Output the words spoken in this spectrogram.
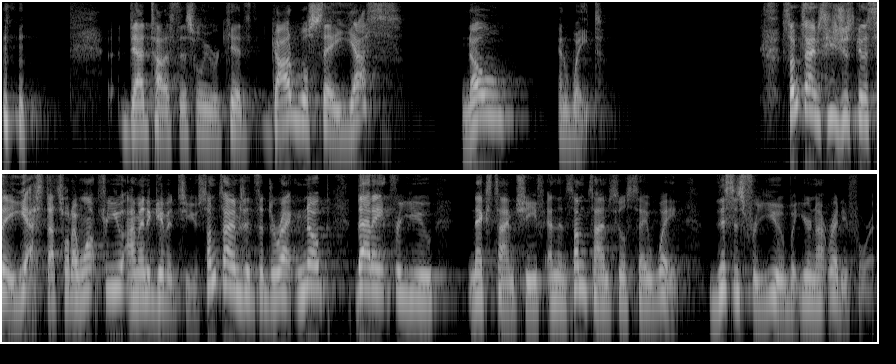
Dad taught us this when we were kids. God will say yes, no, and wait. Sometimes he's just going to say, Yes, that's what I want for you. I'm going to give it to you. Sometimes it's a direct, Nope, that ain't for you. Next time, chief. And then sometimes he'll say, Wait, this is for you, but you're not ready for it.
